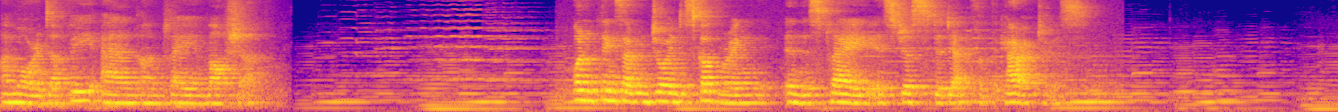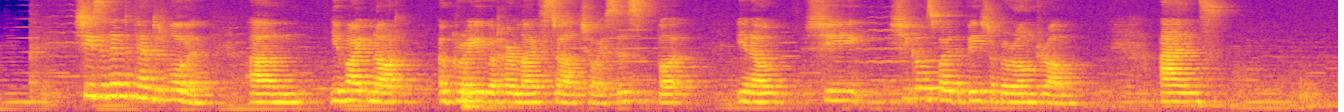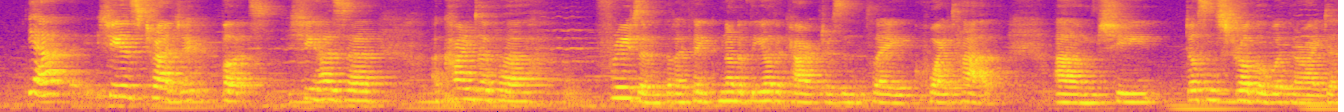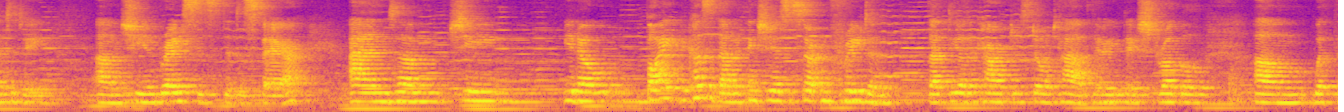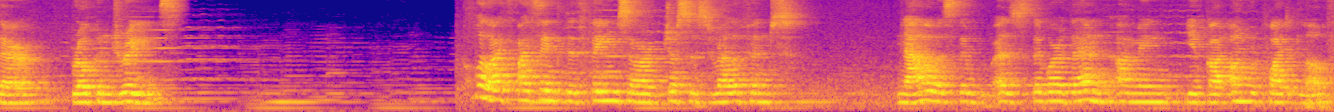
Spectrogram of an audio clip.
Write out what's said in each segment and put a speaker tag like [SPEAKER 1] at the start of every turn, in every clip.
[SPEAKER 1] I'm Maura Duffy and I'm playing Masha. One of the things I'm enjoying discovering in this play is just the depth of the characters. She's an independent woman. Um, you might not agree with her lifestyle choices, but you know, she, she goes by the beat of her own drum. And yeah, she is tragic, but she has a, a kind of a freedom that I think none of the other characters in the play quite have. Um, she doesn't struggle with her identity. Um, she embraces the despair and um, she, you know, by, because of that I think she has a certain freedom that the other characters don't have. They, they struggle um, with their broken dreams. Well, I, I think the themes are just as relevant now as they, as they were then. I mean, you've got unrequited love,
